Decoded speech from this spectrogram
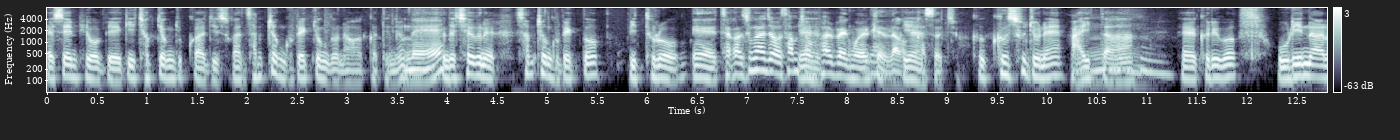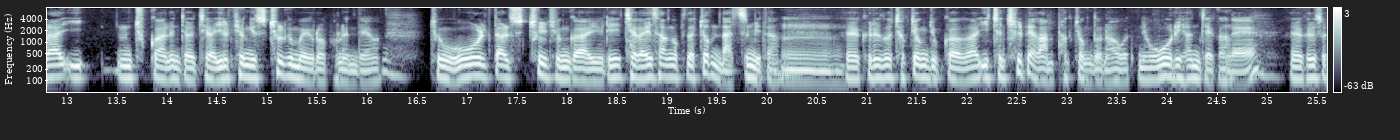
S&P 500이 적정 주가 지수가 한 3,900 정도 나왔거든요. 네. 근데 최근에 3,900도 밑으로 예, 잠깐 순간적으로 3,800 뭐 이렇게 네. 나갔었죠. 그, 그 수준에 아 있다. 예, 그리고 우리나라 이 주가는 저 제가 일평균 수출 금액으로 보는데요. 지금 5월 달 수출 증가율이 제가 예상한 것보다 좀 낮습니다. 음. 예, 그래도 적정 주가가 2,700 안팎 정도 나오거든요. 5월 현재가. 네. 예, 그래서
